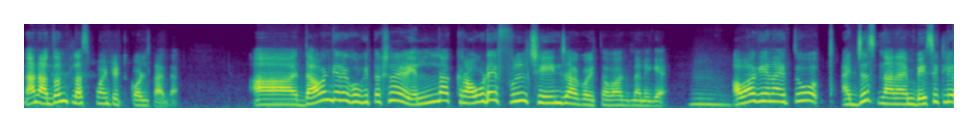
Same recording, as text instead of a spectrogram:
ನಾನು ಅದೊಂದು ಪ್ಲಸ್ ಪಾಯಿಂಟ್ ಇಟ್ಕೊಳ್ತಾ ಇದ್ದೆ. ಆ, ದಾವಣಗೆರೆಗೆ ಹೋಗಿದ ತಕ್ಷಣ ಎಲ್ಲ ಕ್ರೌಡೇ ಫುಲ್ ಚೇಂಜ್ ಆಗೋಯ್ತು ಅವಾಗ ನನಗೆ. ಅವಾಗ ಏನಾಯ್ತು ಅಡ್ಜಸ್ಟ್ ನಾನು ಐ ಬೇಸಿಕ್ಲಿ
